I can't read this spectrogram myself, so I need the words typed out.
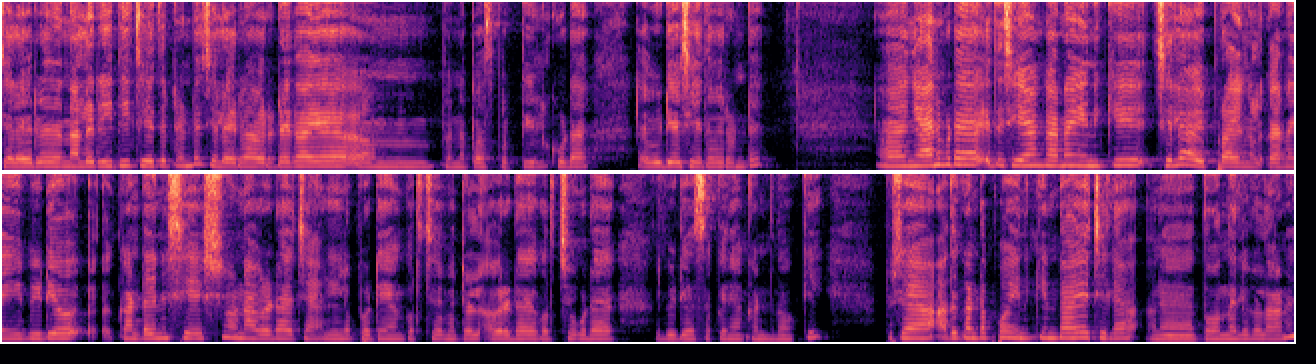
ചിലർ നല്ല രീതിയിൽ ചെയ്തിട്ടുണ്ട് ചിലർ അവരുടേതായ പിന്നെ പെർസ്പെക്റ്റീവിൽ കൂടെ വീഡിയോ ചെയ്തവരുണ്ട്. ഞാനിവിടെ ഇത് ചെയ്യാൻ കാരണം എനിക്ക് ചില അഭിപ്രായങ്ങൾ കാരണം ഈ വീഡിയോ കണ്ടതിന് ശേഷമാണ് അവരുടെ ചാനലിൽ പോയിട്ട് ഞാൻ കുറച്ച് മറ്റുള്ള അവരുടെ കുറച്ചുകൂടെ വീഡിയോസൊക്കെ ഞാൻ കണ്ടു നോക്കി. പക്ഷേ അത് കണ്ടപ്പോൾ എനിക്കുണ്ടായ ചില തോന്നലുകളാണ്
